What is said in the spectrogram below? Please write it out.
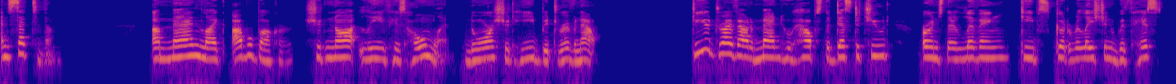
and said to them, a man like Abu Bakr should not leave his homeland, nor should he be driven out. Do you drive out a man who helps the destitute, earns their living, keeps good relation with his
